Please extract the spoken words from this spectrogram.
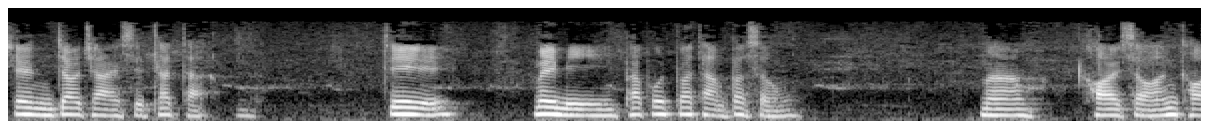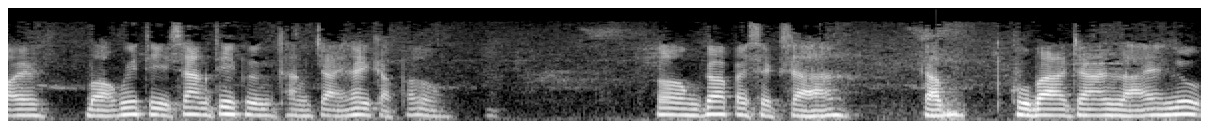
เช่นเจ้าชายสิทธัตถะที่ไม่มีพระพุทธพระธรรมพระสงฆ์มาคอยสอนคอยบอกวิธีสร้างที่พึงทางใจให้กับพระองค์ พระองค์ก็ไปศึกษากับครูบาอาจารย์หลายรูป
